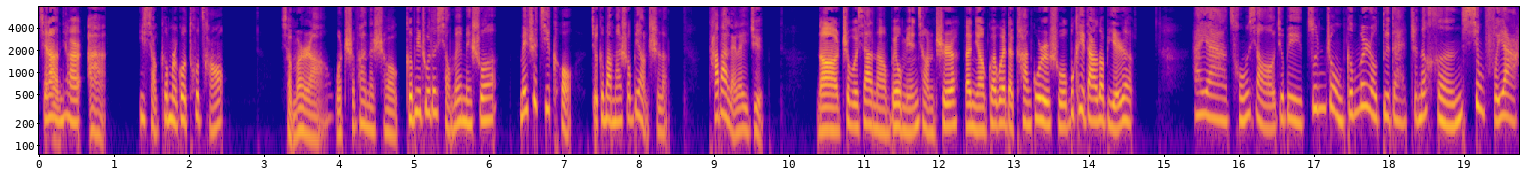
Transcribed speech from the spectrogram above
前两天啊，一小哥们儿给我吐槽：“小妹儿啊，我吃饭的时候，隔壁桌的小妹妹说没吃几口就跟爸妈说不想吃了。他爸来了一句：‘那吃不下呢，不用勉强吃，但你要乖乖的看故事书，不可以打扰到别人。’”哎呀，从小就被尊重跟温柔对待，真的很幸福呀！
